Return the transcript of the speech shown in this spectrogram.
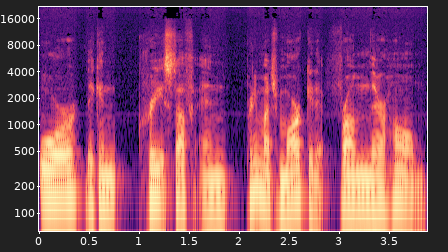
or they can create stuff and pretty much market it from their home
